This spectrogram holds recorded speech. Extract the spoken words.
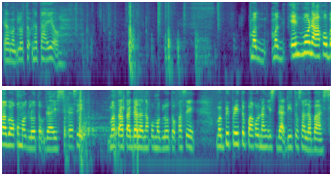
Kaya magluto na tayo. Mag, mag-end muna ako bago ako magluto, guys. Kasi matatagalan ako magluto. Kasi magpiprito pa ako ng isda dito sa labas.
